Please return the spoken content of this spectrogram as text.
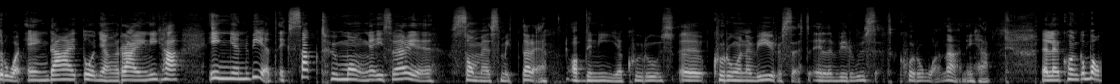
ตรวจเองได้ตรวจอย่างไรนี่คะ ingen vet exakt hur många i Sverige som är smittade av det nya coronaviruset eller viruset corona นี่คะหลายๆคนก็บอก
